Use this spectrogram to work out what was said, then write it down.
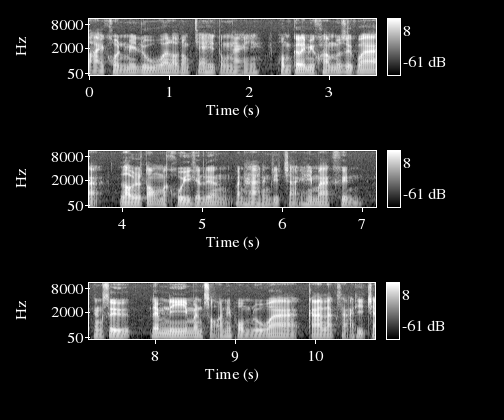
หลายคนไม่รู้ว่าเราต้องแก้ที่ตรงไหน ผมก็เลยมีความรู้สึกว่าเราจะต้องมาคุยกันเรื่องปัญหาทางจิตใจให้มากขึ้น หนังสือ เล่มนี้มันสอนให้ผมรู้ว่าการรักษาที่ใจ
